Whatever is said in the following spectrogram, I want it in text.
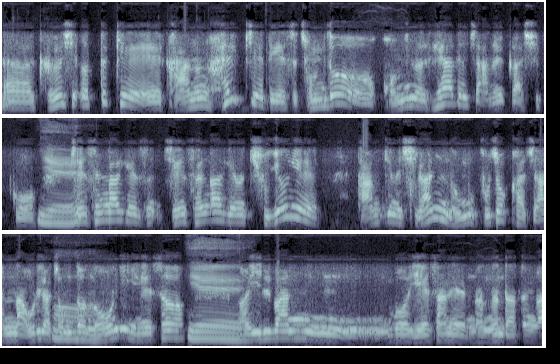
어, 그것이 어떻게 가능할지에 대해서 좀 더 고민을 해야 되지 않을까 싶고 예. 제 생각에서 제 생각에는 추경에 담기는 시간이 너무 부족하지 않나 우리가 좀더 어. 논의해서 예. 어, 일반 뭐 예산에 넣는다든가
